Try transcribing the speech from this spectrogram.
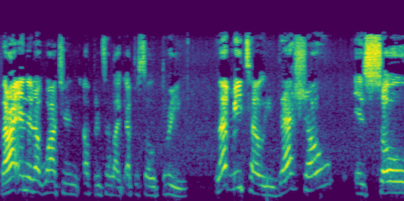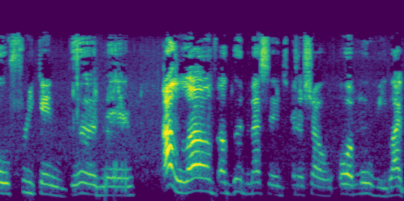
But I ended up watching up until like episode three. Let me tell you, that show is so freaking good, man. I love a good message in a show or a movie. Like,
